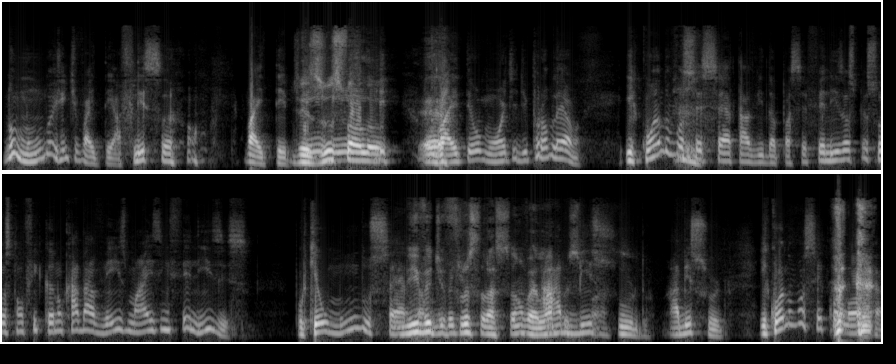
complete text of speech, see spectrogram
No mundo a gente vai ter aflição, vai ter Jesus falou, é. vai ter um monte de problema. E quando você seta a vida para ser feliz, as pessoas estão ficando cada vez mais infelizes. Porque o mundo seta. O nível de frustração vai lá Absurdo, absurdo. E quando você coloca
